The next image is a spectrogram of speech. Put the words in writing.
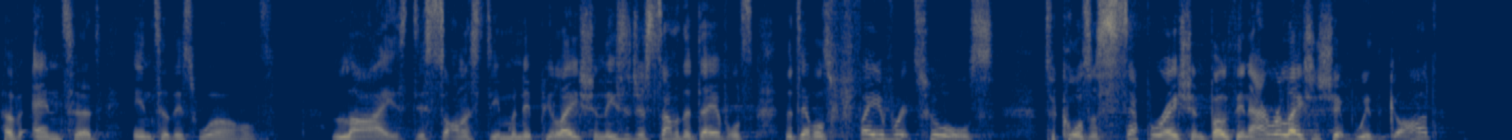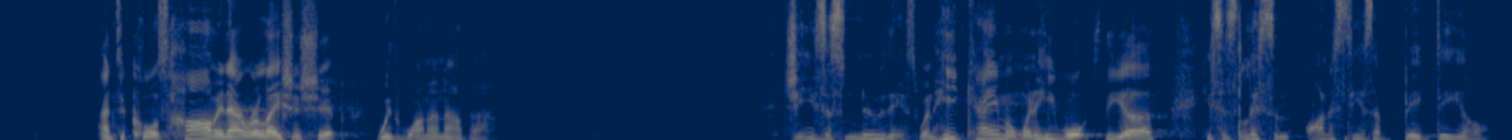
have entered into this world. Lies, dishonesty, manipulation. These are just some of the devil's, the devil's favorite tools to cause a separation both in our relationship with God and to cause harm in our relationship with one another. Jesus knew this. When he came and when he walked the earth, he says, Listen, honesty is a big deal.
